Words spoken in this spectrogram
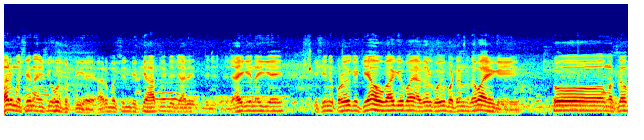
हर मशीन ऐसी हो सकती है। हर मशीन किसके हाथ में जा- जाएगी नहीं है। किसी ने प्रयोग किया होगा कि भाई अगर कोई बटन दबाएँगे तो मतलब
